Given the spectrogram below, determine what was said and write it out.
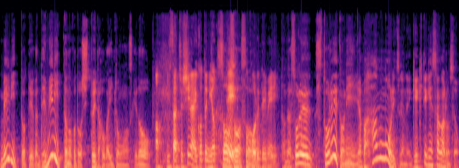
メリットっていうかデメリットのことを知っといた方がいいと思うんですけど。あリサーチをしないことによって起こるデメリットだそれストレートにやっぱ反応率がね、劇的に下がるんですよ。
